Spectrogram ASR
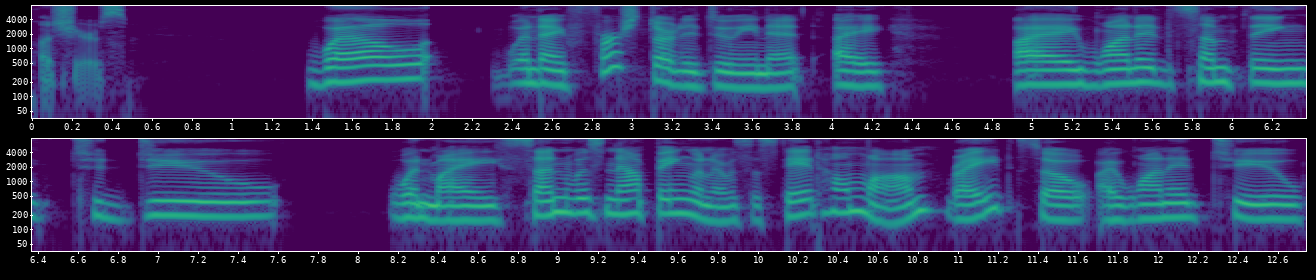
plus years. Well, when I first started doing it, I I wanted something to do when my son was napping when I was a stay-at-home mom, right? So I wanted to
